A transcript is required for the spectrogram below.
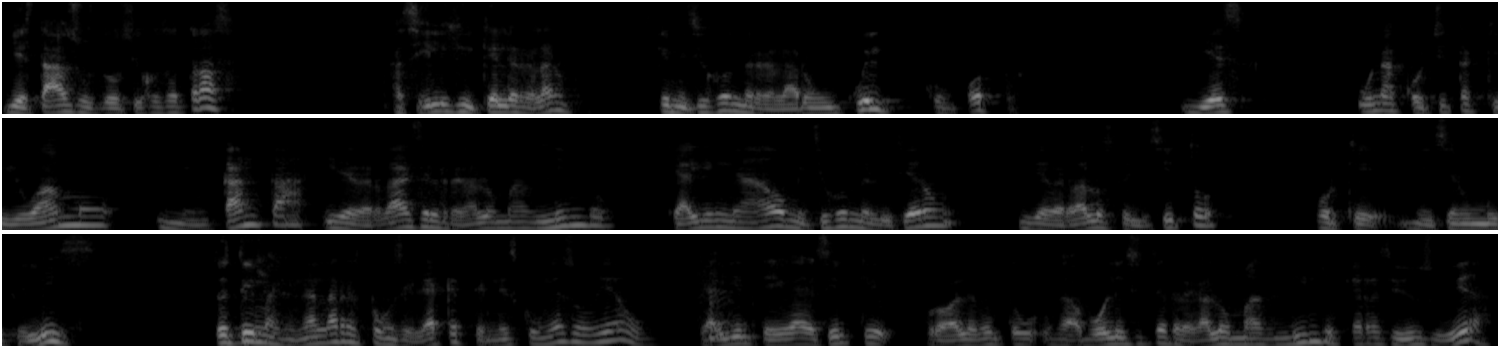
Y estaban sus dos hijos atrás. Así le dije, ¿qué le regalaron? Es que mis hijos me regalaron un quilt con fotos. Y es una cochita que yo amo y me encanta y de verdad es el regalo más lindo que alguien me ha dado. Mis hijos me lo hicieron y de verdad los felicito porque me hicieron muy feliz. Entonces, te imaginas la responsabilidad que tenés con eso, Diego. Que alguien te llega a decir que probablemente, o sea, vos le hiciste el regalo más lindo que ha recibido en su vida.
